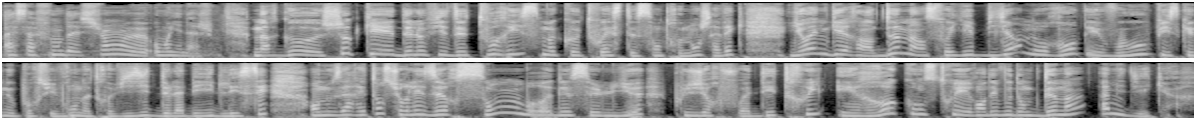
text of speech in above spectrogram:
à sa fondation euh, au Moyen Âge. Margot Choquet de l'Office de tourisme Côte Ouest Centre-Manche avec Johan Guérin. Demain, soyez bien au rendez-vous puisque nous poursuivrons notre visite de l'abbaye de l'Essai en nous arrêtant sur les heures sombres de ce lieu, plusieurs fois détruit et reconstruit. Rendez-vous donc demain à midi et quart.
